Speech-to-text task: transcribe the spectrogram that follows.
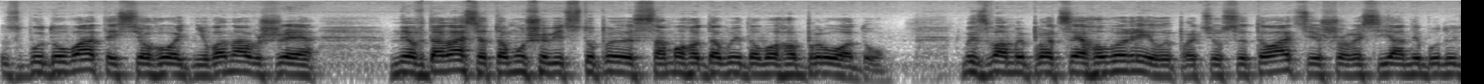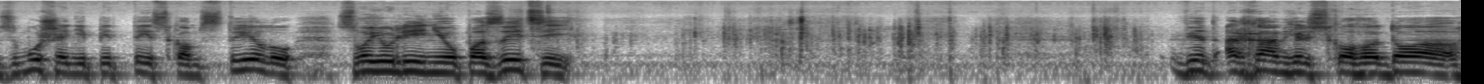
збудувати сьогодні, вона вже не вдалася, тому що відступили з самого Давидового броду. Ми з вами про це говорили, про цю ситуацію, що росіяни будуть змушені під тиском з тилу свою лінію позицій від Архангельського до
